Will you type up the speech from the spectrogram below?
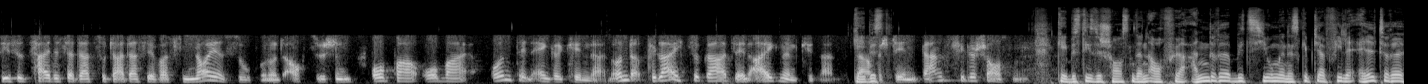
Diese Zeit ist ja dazu da, dass wir was Neues suchen und auch zwischen Opa, Oma und den Enkelkindern und vielleicht sogar den eigenen Kindern. Gäbe da bestehen ganz viele Chancen. Gäbe es diese Chancen dann auch für andere Beziehungen? Es gibt ja viele ältere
